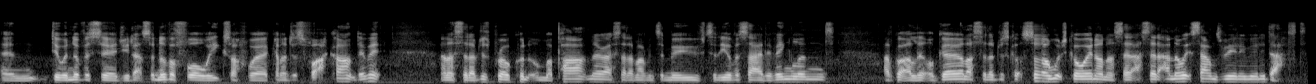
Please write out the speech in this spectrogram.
and do another surgery, that's another four weeks off work. And I just thought I can't do it. And I said I've just broken up my partner. I said I'm having to move to the other side of England. I've got a little girl. I said I've just got so much going on. I said I said I know it sounds really really daft,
